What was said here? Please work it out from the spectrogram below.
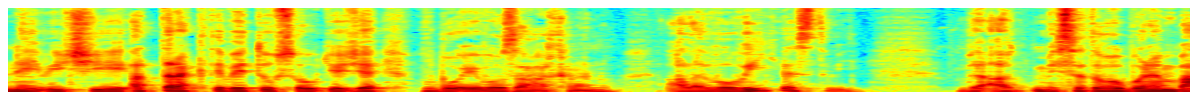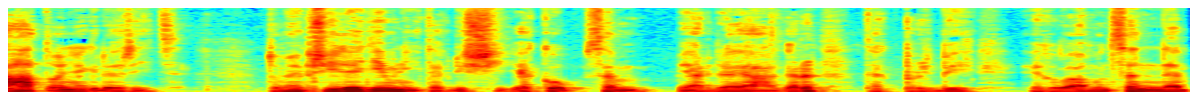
největší atraktivitu soutěže v boji o záchranu, ale o vítězství. A my se toho budeme bát to někde říct. To mi přijde divný, tak když jako jsem Jarda Jágr, tak proč by, jako, a on se ne,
